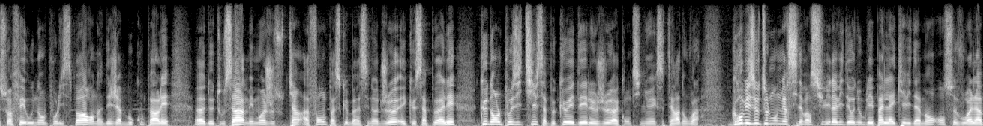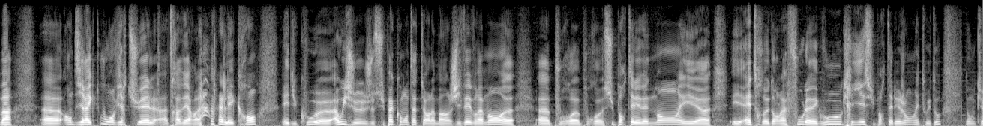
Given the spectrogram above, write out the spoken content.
soit fait ou non pour l'e-sport, on a déjà beaucoup parlé de tout ça, mais moi je soutiens à fond parce que bah, c'est notre jeu et que ça peut aller que dans le positif, ça peut que aider le jeu à continuer, etc. Donc voilà, gros bisous tout le monde, merci d'avoir suivi la vidéo, n'oubliez pas de liker évidemment, on se voit là-bas en direct ou en virtuel à travers l'écran, et du coup, ah oui, je, je suis pas commentateur là-bas. Hein. J'y vais vraiment euh, euh, pour, euh, pour supporter l'événement et, être dans la foule avec vous, crier, supporter les gens et tout et tout. Donc,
